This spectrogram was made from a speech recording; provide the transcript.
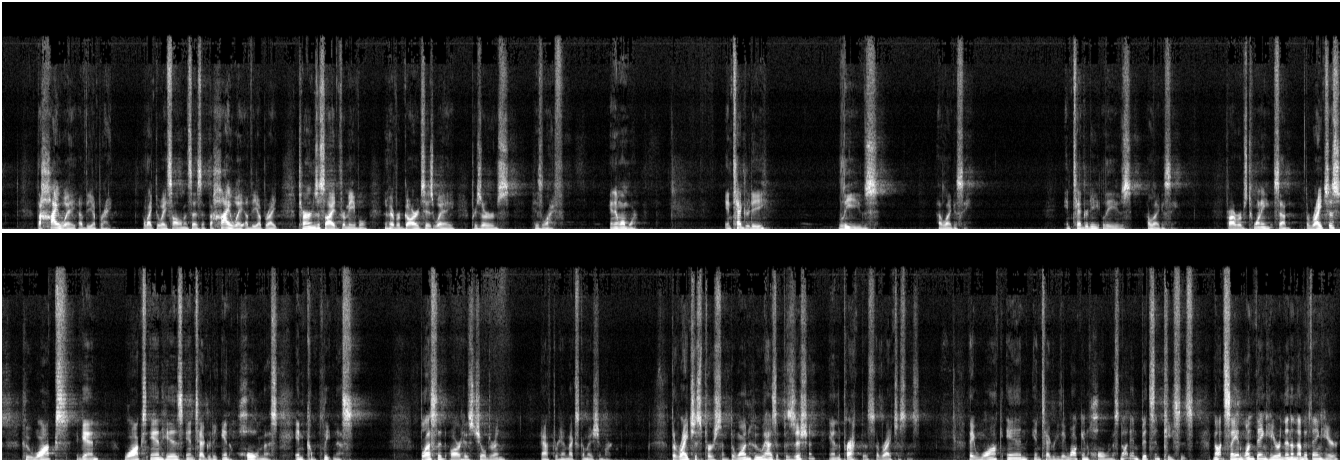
the highway of the upright. I like the way Solomon says it. The highway of the upright turns aside from evil, and whoever guards his way preserves his life. And then one more integrity leaves a legacy. Integrity leaves a legacy. Proverbs 27. The righteous who walks, again, walks in his integrity, in wholeness, in completeness. Blessed are his children after him! Exclamation mark. The righteous person, the one who has a position and the practice of righteousness, they walk in integrity. They walk in wholeness, not in bits and pieces, not saying one thing here and then another thing here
